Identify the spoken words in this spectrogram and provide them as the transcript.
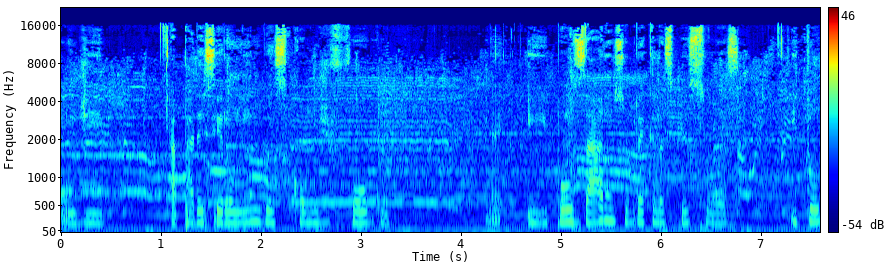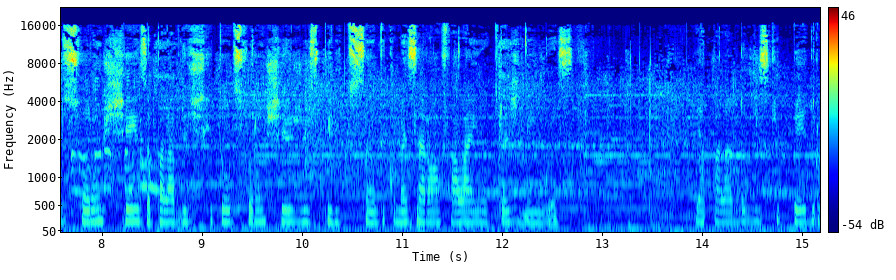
onde apareceram línguas como de fogo né? e pousaram sobre aquelas pessoas. E todos foram cheios, a palavra diz que todos foram cheios do Espírito Santo e começaram a falar em outras línguas. E a palavra diz que Pedro,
